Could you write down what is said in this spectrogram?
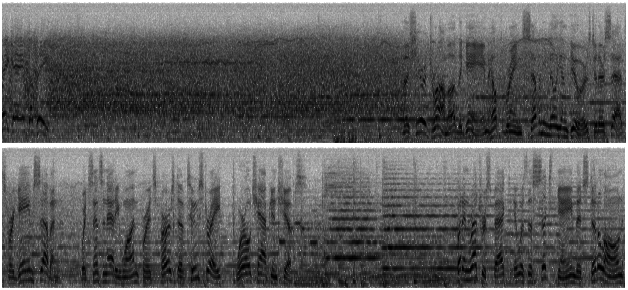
three games apiece. The sheer drama of the game helped bring 70 million viewers to their sets for Game 7, which Cincinnati won for its first of two straight World Championships. But in retrospect, it was the sixth game that stood alone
